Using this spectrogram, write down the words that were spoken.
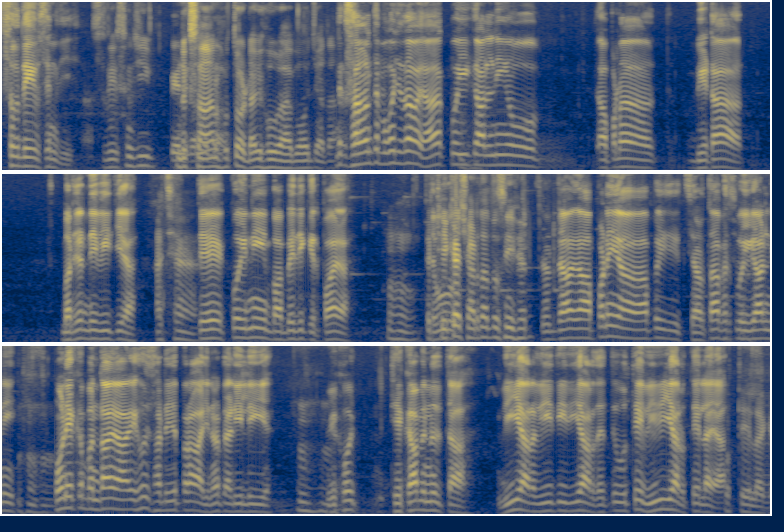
ਸੁਖਦੇਵ ਸਿੰਘ ਜੀ। ਸੁਦੀਪ ਸਿੰਘ ਜੀ ਨੁਕਸਾਨ ਹੋ ਤੁਹਾਡਾ ਵੀ ਹੋਇਆ ਬਹੁਤ ਜ਼ਿਆਦਾ। ਨੁਕਸਾਨ ਤੇ ਬਹੁਤ ਜ਼ਿਆਦਾ ਹੋਇਆ। ਕੋਈ ਗੱਲ ਨਹੀਂ ਉਹ ਆਪਣਾ ਬੇਟਾ ਮਰਜਨ ਨੇਵੀ ਚ ਆ। ਅੱਛਾ। ਤੇ ਕੋਈ ਨਹੀਂ ਬਾਬੇ ਦੀ ਕਿਰਪਾ ਆ। ਹੂੰ। ਤੇ ਠੇਕਾ ਛੱਡਦਾ ਤੁਸੀਂ ਫਿਰ? ਸਰਦਾ ਆਪਣੇ ਆਪ ਹੀ ਚੜਤਾ ਫਿਰ ਕੋਈ ਗੱਲ ਨਹੀਂ। ਹੁਣ ਇੱਕ ਬੰਦਾ ਆ ਇਹੋ ਸਾਡੇ ਭਰਾ ਜੀ ਨਾਲ ਪੈੜੀ ਲਈ ਹੈ। ਵੇਖੋ ਠੇਕਾ ਮੈਨੂੰ ਦਿੱਤਾ 20000 20 30000 ਦੇ ਤੇ ਉੱਤੇ 20000 ਉੱਤੇ ਲਾਇਆ। ਉੱਤੇ ਲੱਗ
